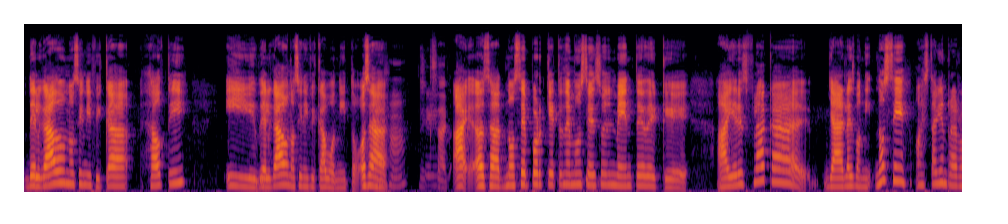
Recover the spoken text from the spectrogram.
delgado no significa healthy y delgado no significa bonito. O sea, Sí. Ay, o sea, no sé por qué tenemos eso en mente de que, ay, eres flaca, ya eres bonita. No sé, ay, está bien raro.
